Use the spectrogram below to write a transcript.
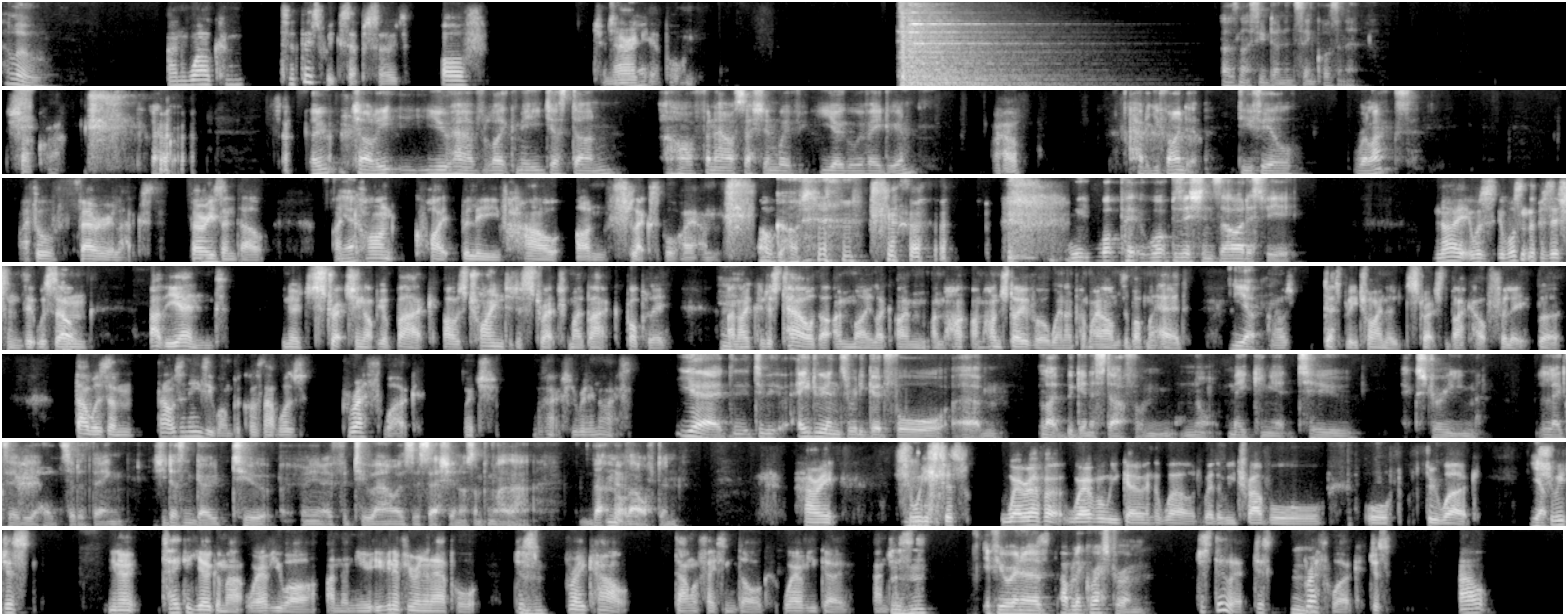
Hello. and welcome to this week's episode of Generic Generic. Airborne. That was nicely done in sync, wasn't it? Chakra. Chakra. so, Charlie, you have, like me, just done a half an hour session with Yoga with Adriene. I have. How did you find it? Do you feel relaxed? I feel very relaxed, very zen out. I Yeah. can't quite believe how unflexible I am. Oh, God. What, what position's the hardest for you? no, it was it wasn't the positions. It was Oh. um at the end, you know, stretching up your back. I was trying to just stretch my back properly. Hmm. And I can just tell that I'm my like I'm I'm I'm hunched over when I put my arms above my head. Yeah. and I was desperately trying to stretch the back out fully. But that was um that was an easy one because that was breath work, which was actually really nice. Yeah, to be, Adriene's really good for um, like beginner stuff. I'm not making it too extreme, legs over your head sort of thing. She doesn't go to you know for two hours a session or something like that. That not Yeah. that often. Harry, should we just wherever wherever we go in the world, whether we travel or through work, Yep. should we just you know take a yoga mat wherever you are, and then you even if you're in an airport, just Mhm. break out downward facing dog wherever you go, and just Mhm. If you're in a public restroom, just do it. Just Hmm. breath work, just out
